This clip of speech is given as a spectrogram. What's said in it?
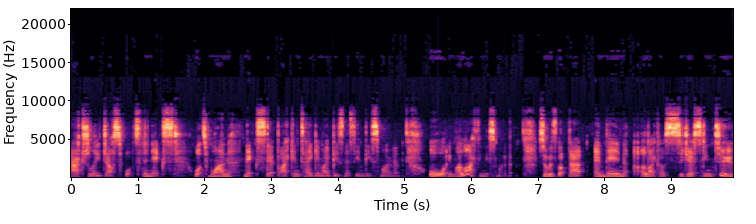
actually just what's the next what's one next step I can take in my business in this moment or in my life in this moment. So we've got that and then uh, like I was suggesting too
